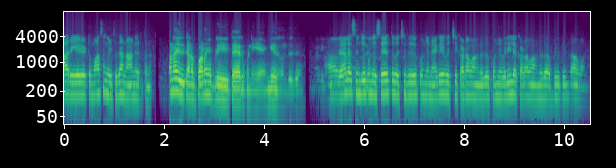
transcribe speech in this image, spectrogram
ஆறு ஏழு எட்டு மாசம் கழிச்சு தான் நான் நிறுத்தினேன் ஆனா இதுக்கான பணம் எப்படி தயார் பண்ணீங்க? எங்க வந்தது? நான் வேலை செஞ்சு கொஞ்சம் சேர்த்து வச்சது கொஞ்சம் நகை வச்சு கடை வாங்கினது கொஞ்சம் வெளியில கடை வாங்கினது அப்படி இப்படின்னு தான் வாங்கினேன்.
